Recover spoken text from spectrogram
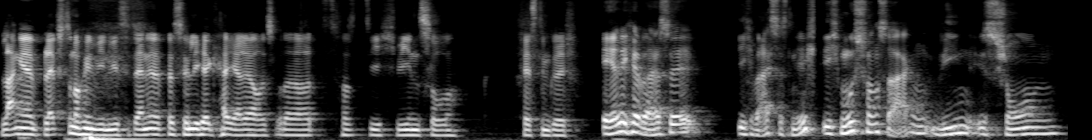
lange bleibst du noch in Wien? Wie sieht deine persönliche Karriere aus oder hat, hat dich Wien so fest im Griff? Ehrlicherweise ich weiß es nicht. Ich muss schon sagen, Wien ist schon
